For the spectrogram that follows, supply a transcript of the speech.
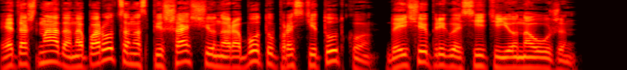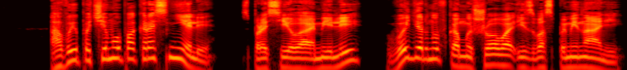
Это ж надо напороться на спешащую на работу проститутку, да еще и пригласить ее на ужин. «А вы почему покраснели?» — спросила Амели, выдернув Камышова из воспоминаний.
